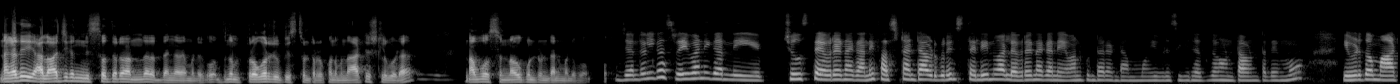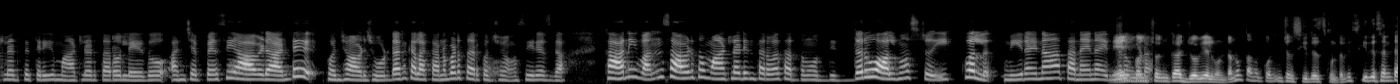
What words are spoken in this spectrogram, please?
నాకు అదే ఆ లాజిక్ మిస్ అవుతారో అందరూ అర్థం కాదన్నమాట. కొంతమంది పొగరు చూపిస్తుంటారు కొంతమంది ఆర్టిస్టులు కూడా. నవ్వు వస్తుంది నవ్వుకుంటుంటారు అనమాట జనరల్గా శ్రీవాణి గారిని చూస్తే ఎవరైనా కానీ ఫస్ట్ అంటే ఆవిడ గురించి తెలియని వాళ్ళు ఎవరైనా కానీ ఏమనుకుంటారంటే అమ్మో ఈవిడ సీరియస్గా ఉంటా ఉంటదేమో ఈవిడతో మాట్లాడితే తిరిగి మాట్లాడతారో లేదో అని చెప్పేసి ఆవిడ అంటే కొంచెం ఆవిడ చూడడానికి అలా కనబడతారు కొంచెం సీరియస్గా కానీ వన్స్ ఆవిడతో మాట్లాడిన తర్వాత అర్థమవుద్ది ఇద్దరు ఆల్మోస్ట్ ఈక్వల్ మీరైనా తనైనా ఇద్దరు కొంచెం ఇంకా జోవియల్గా ఉంటాను తను కొంచెం సీరియస్గా ఉంటుంది. సీరియస్ అంటే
